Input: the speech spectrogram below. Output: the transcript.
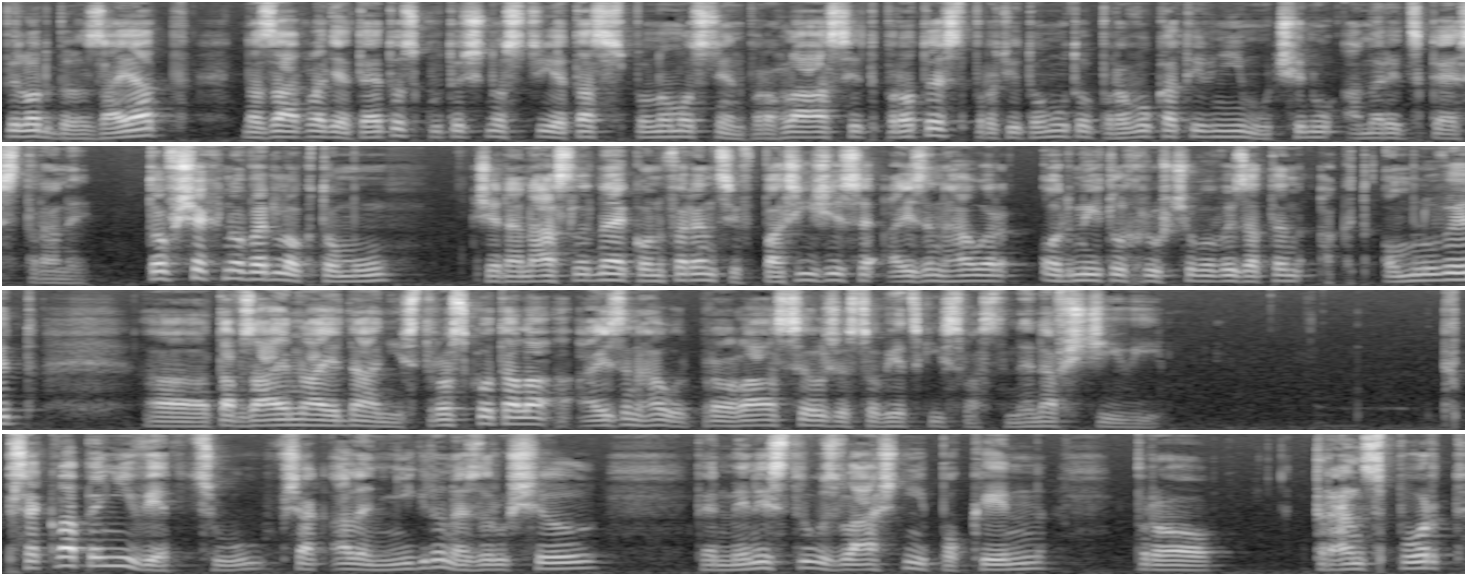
Pilot byl zajat, na základě této skutečnosti je TAS splnomocněn prohlásit protest proti tomuto provokativnímu činu americké strany. To všechno vedlo k tomu, že na následné konferenci v Paříži se Eisenhower odmítl Chruščovovi za ten akt omluvit, ta vzájemná jednání stroskotala a Eisenhower prohlásil, že Sovětský svaz nenavštíví. K překvapení vědců však ale nikdo nezrušil ten ministrův zvláštní pokyn pro transport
